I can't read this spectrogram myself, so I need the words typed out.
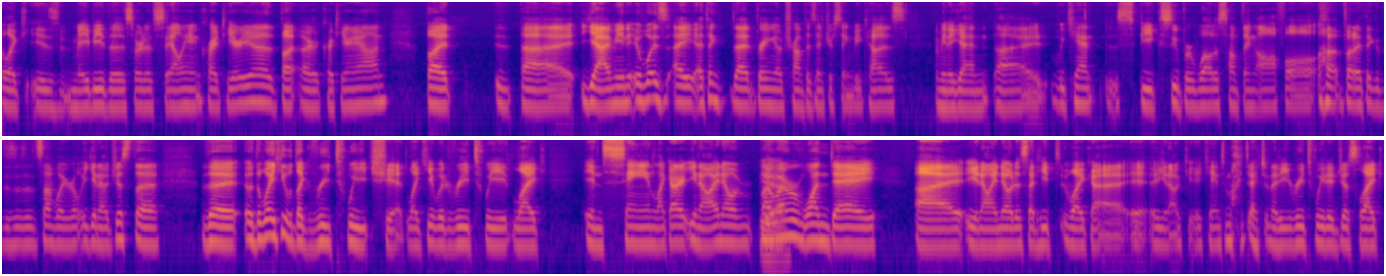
like is maybe the sort of salient criteria but or criterion but uh, yeah, I mean, it was. I, I think that bringing up Trump is interesting because I mean, again, uh, we can't speak super well to something awful, uh, but I think this is in some way really, you know, just the the the way he would like retweet shit, like he would retweet like insane, like I, you know, I know, I remember one day. Uh, you know, I noticed that he like uh, it- you know, it came to my attention that he retweeted just like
